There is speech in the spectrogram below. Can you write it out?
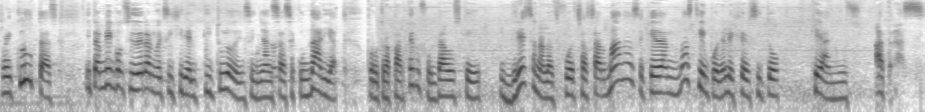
reclutas y también considera no exigir el título de enseñanza secundaria. Por otra parte, los soldados que ingresan a las Fuerzas Armadas se quedan más tiempo en el ejército que años atrás.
